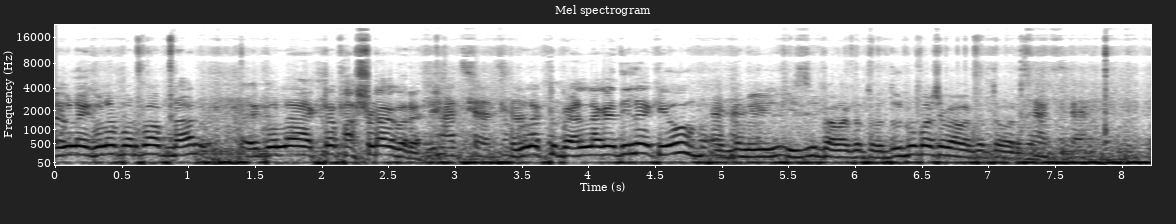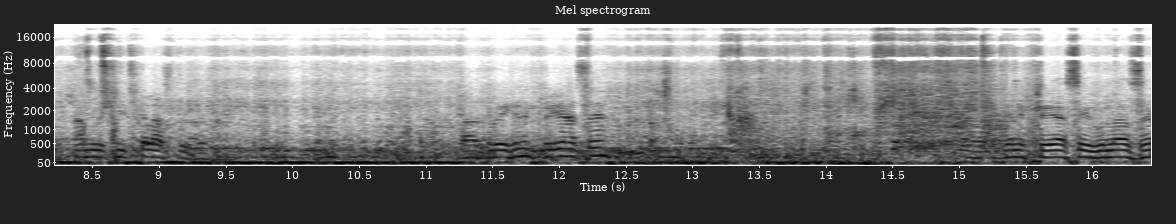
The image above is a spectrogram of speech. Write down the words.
এগুলো এগুলো পড়বে আপনার এগুলো একটা পাঁচশো টাকা করে। আচ্ছা আচ্ছা। এগুলো একটু বেল্ট লাগাই দিলে কেউ একদম ইজি ব্যবহার করতে পারবে দুটো পাশে ব্যবহার করতে পারবে। আচ্ছা। সামনে শীতকাল আসতেছে। তারপরে এখানে ট্রে আছে। এখানে ট্রে আছে এগুলো আছে।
